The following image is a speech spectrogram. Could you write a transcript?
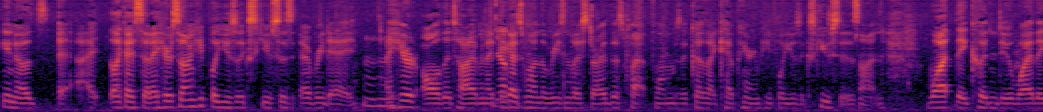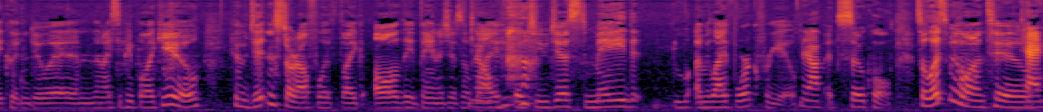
you know, it's, I, like I said, I hear so many people use excuses every day. I mm-hmm. hear it all the time, and I think that's one of the reasons I started this platform was because I kept hearing people use excuses on what they couldn't do, why they couldn't do it, and then I see people like you who didn't start off with like all the advantages of No. life, but you just made. I mean, life work for you. Yeah. it's so cool. So let's move on to Okay.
